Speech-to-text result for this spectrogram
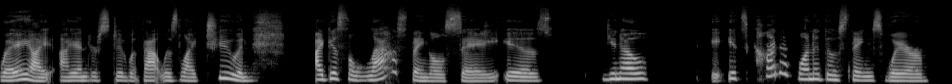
away, I I understood what that was like too. And I guess the last thing I'll say is, you know, it's kind of one of those things where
